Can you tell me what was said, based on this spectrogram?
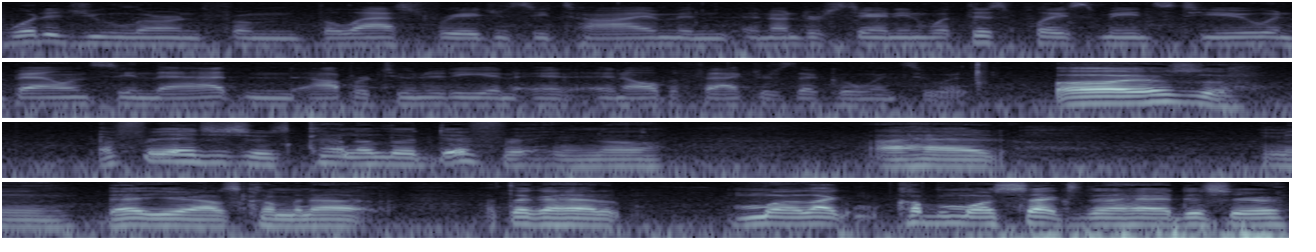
What did you learn from the last free agency time and, and understanding what this place means to you and balancing that and opportunity and, and, and all the factors that go into it? Uh, it was a, a free agency was kind of a little different, you know. I had, I mean, that year I was coming out. I think I had more like a couple more sacks than I had this year,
